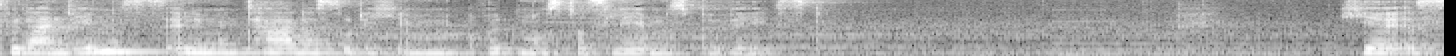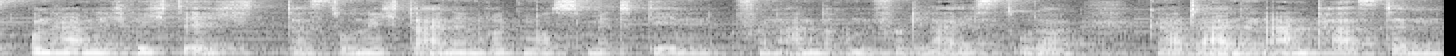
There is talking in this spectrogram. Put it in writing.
für dein Leben ist es elementar, dass du dich im Rhythmus des Lebens bewegst. Hier ist unheimlich wichtig, dass du nicht deinen Rhythmus mit den von anderen vergleichst oder gar deinen anpasst, denn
